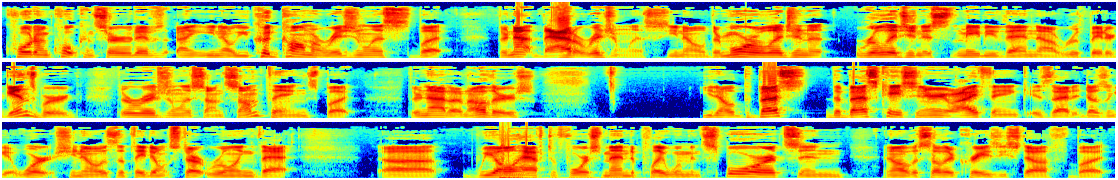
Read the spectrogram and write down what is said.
quote unquote conservatives, uh, you know, you could call them originalists, but they're not that originalists. You know, they're more religion religionists maybe than uh, Ruth Bader Ginsburg. They're originalists on some things, but they're not on others you know the best the best case scenario I think is that it doesn't get worse. You know, is that they don't start ruling that uh, we all have to force men to play women's sports and and all this other crazy stuff. But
